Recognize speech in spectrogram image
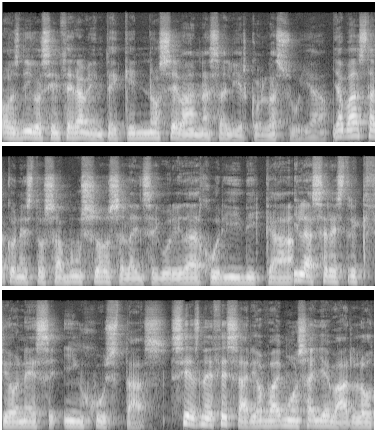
os digo sinceramente que no se van a salir con la suya. Ya basta con estos abusos, la inseguridad jurídica y las restricciones injustas. Si es necesario, vamos a llevarlo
